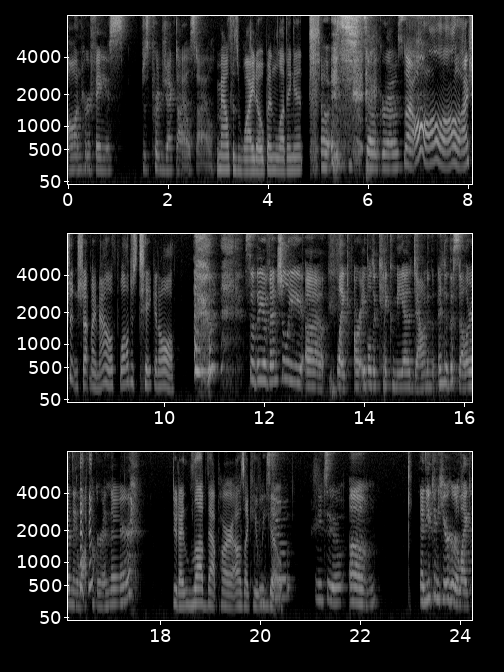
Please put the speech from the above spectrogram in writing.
on her face, just projectile style. Mouth is wide open, loving it. Oh, it's so gross. Like, oh, oh, oh, I shouldn't shut my mouth. Well, I'll just take it all. so they eventually uh like are able to kick Mia down in the, into the cellar and they lock her in there. Dude, I love that part. I was like, here Me we go. too. Me too. Um and you can hear her like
